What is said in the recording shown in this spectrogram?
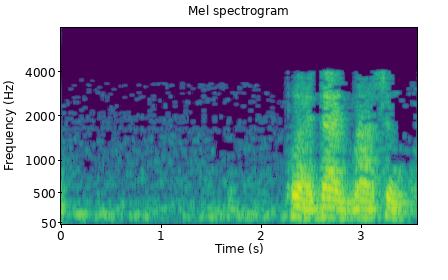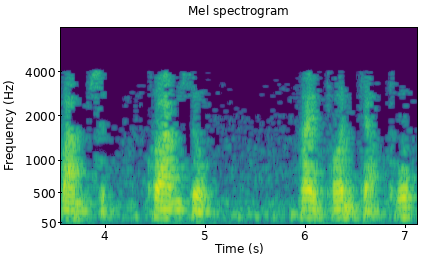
บ เพื่อให้ได้มาซึ่งความสุข ความสุขให้พ้นจากทุกข์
